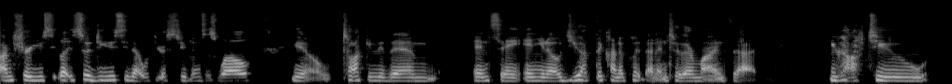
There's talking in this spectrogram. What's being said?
i'm sure you see like so do you see that with your students as well you know talking to them and saying and you know do you have to kind of put that into their minds that you have to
